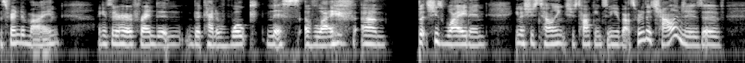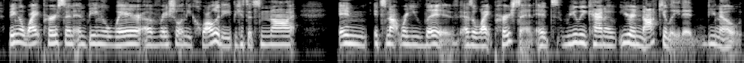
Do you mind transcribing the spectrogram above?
this friend of mine I consider her a friend in the kind of wokeness of life. Um, but she's white and, you know, she's telling, she's talking to me about sort of the challenges of being a white person and being aware of racial inequality because it's not in, it's not where you live as a white person. It's really kind of, you're inoculated, you know,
